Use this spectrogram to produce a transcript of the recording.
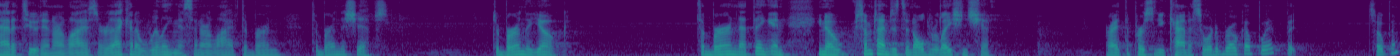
attitude in our lives, or that kind of willingness in our life to burn, to burn the ships, to burn the yoke, to burn that thing. And, you know, sometimes it's an old relationship, right? The person you kind of sort of broke up with, but it's open.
